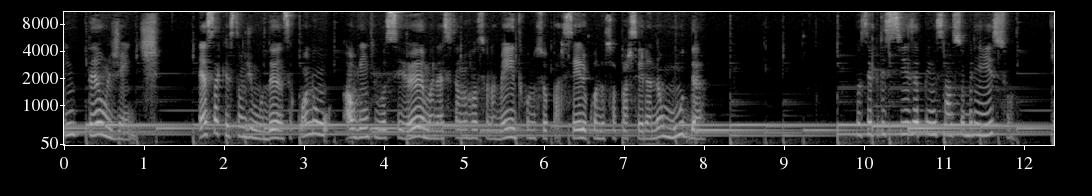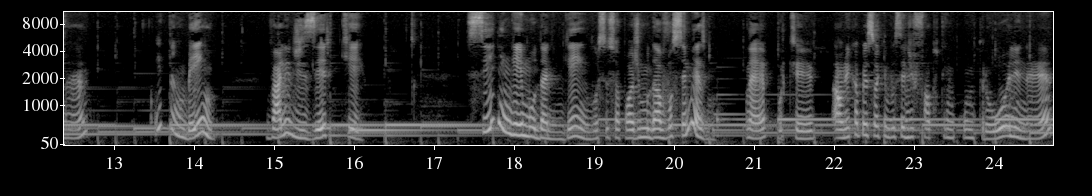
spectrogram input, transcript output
Então, gente, essa questão de mudança, quando alguém que você ama, né, você está no relacionamento, quando o seu parceiro, quando a sua parceira não muda, você precisa pensar sobre isso, né? E também vale dizer que se ninguém muda ninguém, você só pode mudar você mesmo né? Porque a única pessoa que você de fato tem controle, né,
